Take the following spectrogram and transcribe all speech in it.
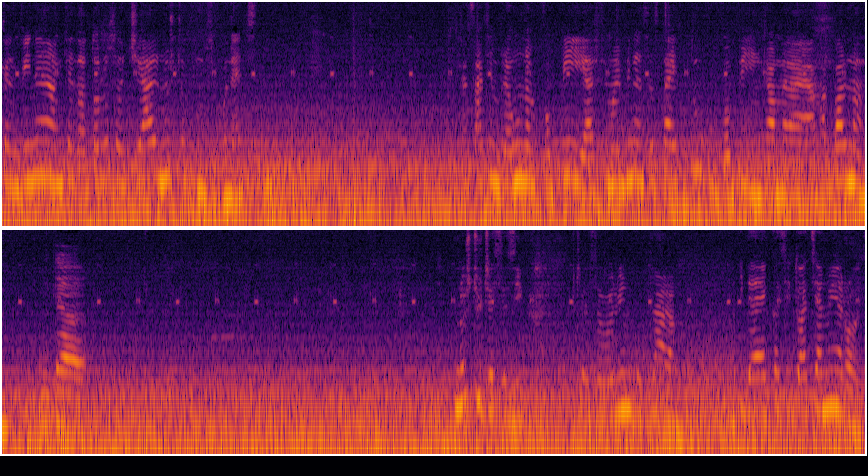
Când vine anchetatorul social, nu știu cum spuneți. Că stați împreună cu copiii, ar fi mai bine să stai tu cu copiii în camera aia, habar n-am. Da. Nu știu ce să zic. Trebuie să vorbim cu Clara. Ideea e că situația nu e roz.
